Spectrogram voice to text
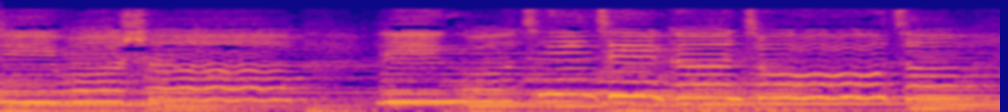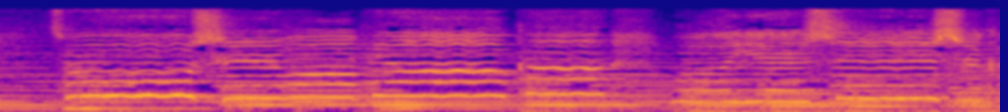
牵我手，领我紧紧跟主走，主是我表哥，我也试试看。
